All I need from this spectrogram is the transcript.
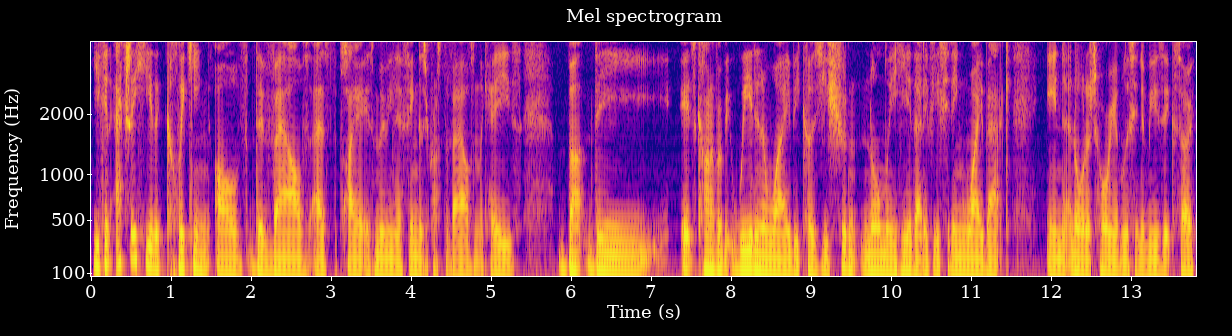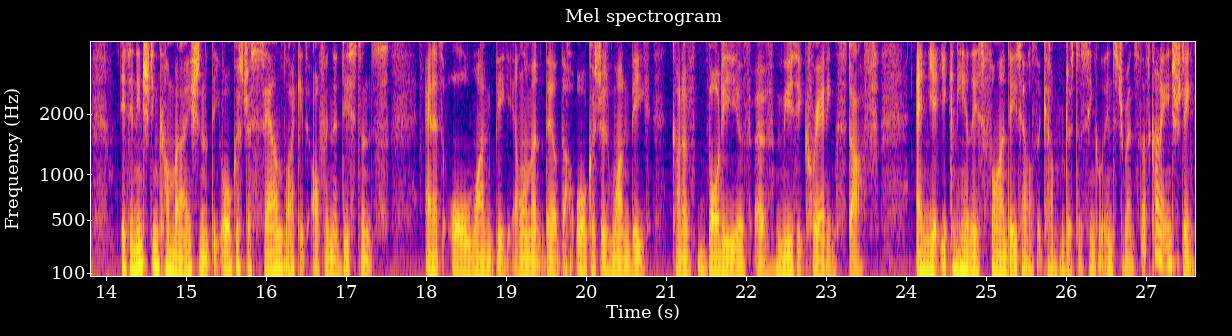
you can actually hear the clicking of the valves as the player is moving their fingers across the valves and the keys. But the it's kind of a bit weird in a way because you shouldn't normally hear that if you're sitting way back in an auditorium listening to music. So it's an interesting combination that the orchestra sounds like it's off in the distance and it's all one big element. The, the orchestra is one big kind of body of, of music creating stuff. And yet you can hear these fine details that come from just a single instrument. So that's kind of interesting.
